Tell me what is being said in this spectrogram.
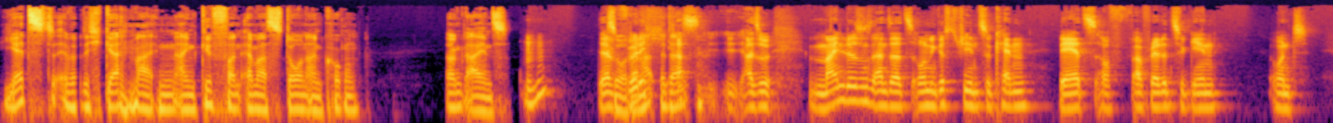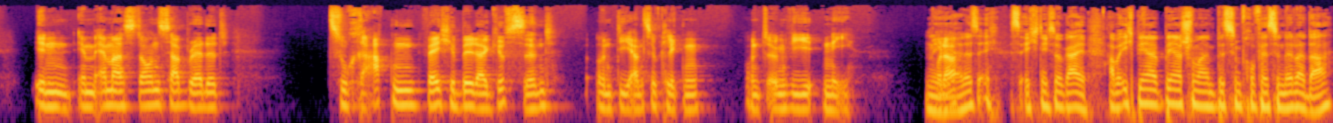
jetzt würde ich gern mal ein, ein GIF von Emma Stone angucken. Irgendeins. Mhm. Da So, würde ich, das, also mein Lösungsansatz, ohne GIF-Stream zu kennen, wäre jetzt auf, auf Reddit zu gehen und in, im Emma Stone Subreddit zu raten, welche Bilder GIFs sind und die anzuklicken und irgendwie, nee. Nee, Oder? Ja, das ist echt, ist echt nicht so geil. Aber ich bin ja, bin ja schon mal ein bisschen professioneller da.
